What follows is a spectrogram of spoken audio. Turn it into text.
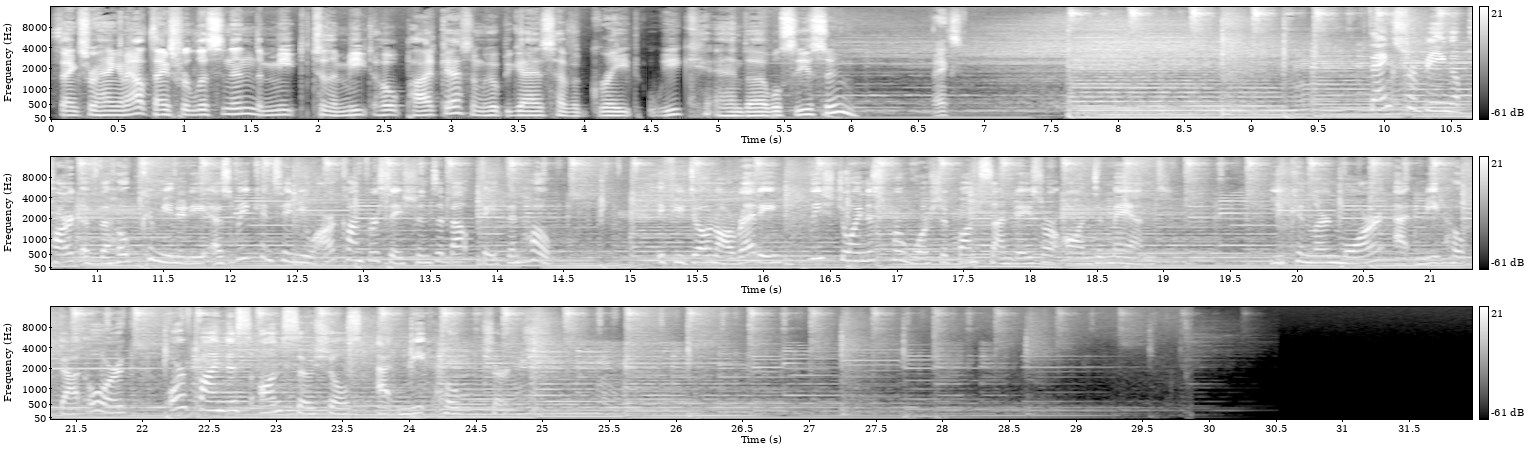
thanks for hanging out. Thanks for listening to meet to the Meet Hope podcast. And we hope you guys have a great week. And uh, we'll see you soon. Thanks. Thanks for being a part of the Hope community as we continue our conversations about faith and hope. If you don't already, please join us for worship on Sundays or on demand. You can learn more at meethope.org or find us on socials at Meet Hope Church.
